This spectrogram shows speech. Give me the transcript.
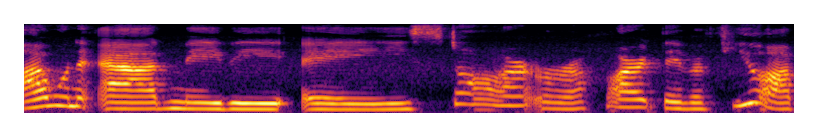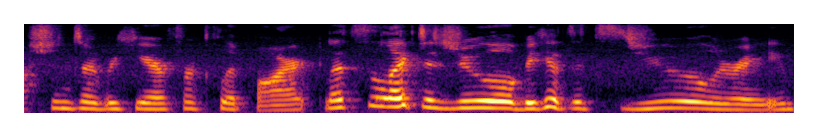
I want to add maybe a star or a heart. They have a few options over here for clip art. Let's select a jewel because it's jewelry.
